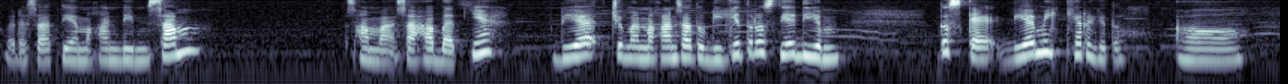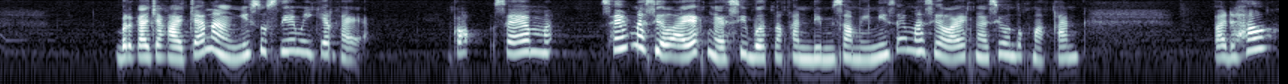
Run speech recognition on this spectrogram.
Pada saat dia makan dimsum sama sahabatnya dia cuma makan satu gigi terus dia diem. Terus kayak dia mikir gitu uh, berkaca-kaca nangis terus dia mikir kayak kok saya saya masih layak nggak sih buat makan dimsum ini? Saya masih layak nggak sih untuk makan? Padahal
